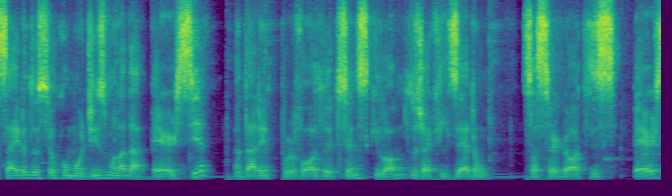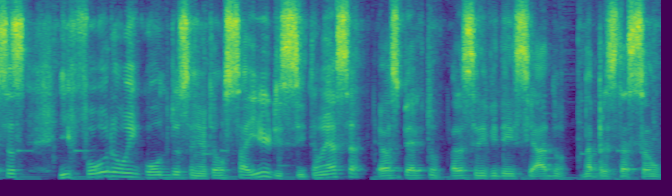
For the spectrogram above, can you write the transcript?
saíram do seu comodismo lá da Pérsia, andaram por volta de 800 quilômetros, já que eles eram sacerdotes persas e foram ao encontro do Senhor. Então, sair de si. Então, essa é o aspecto para ser evidenciado na apresentação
